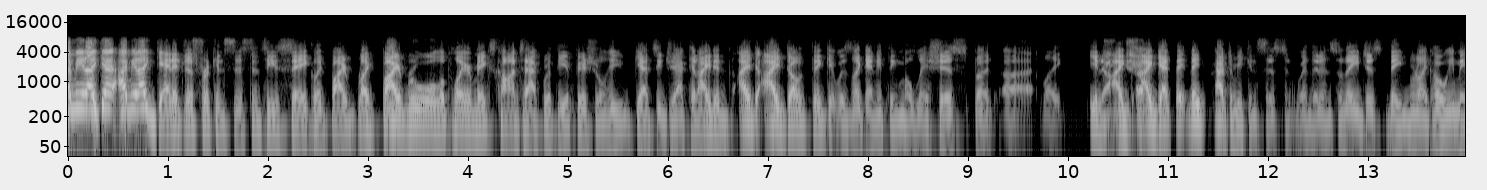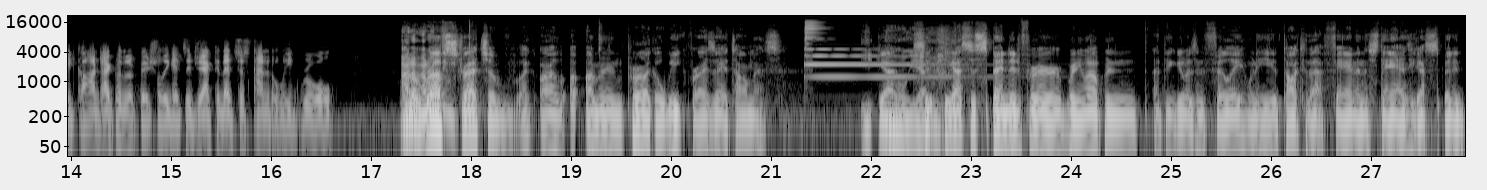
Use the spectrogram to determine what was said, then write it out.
I mean, I get. I mean, I get it just for consistency's sake. Like by like by rule, a player makes contact with the official, he gets ejected. I didn't. I, I don't think it was like anything malicious, but uh, like you know, I Yeah. I get they, they have to be consistent with it, and so they just they were like, oh, he made contact with an official, he gets ejected. That's just kind of the league rule. I What a don't- I don't rough think- stretch of like, our, I mean, for like a week for Isaiah Thomas. Y- He got, oh yeah, he got suspended for when he went up in, I think it was in Philly when he talked to that fan in the stands. He got suspended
